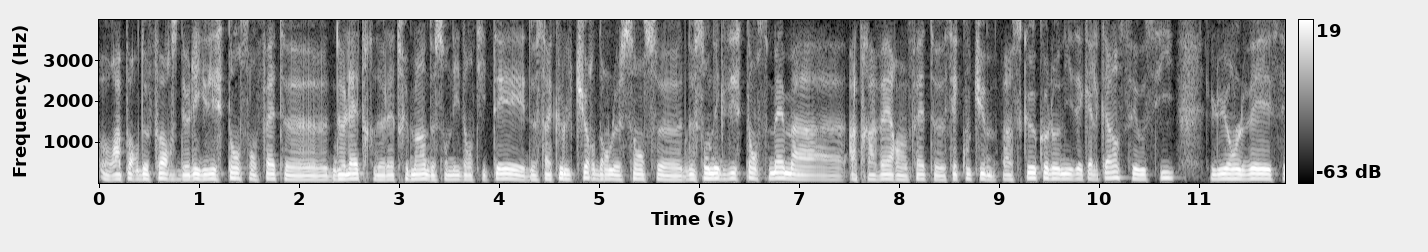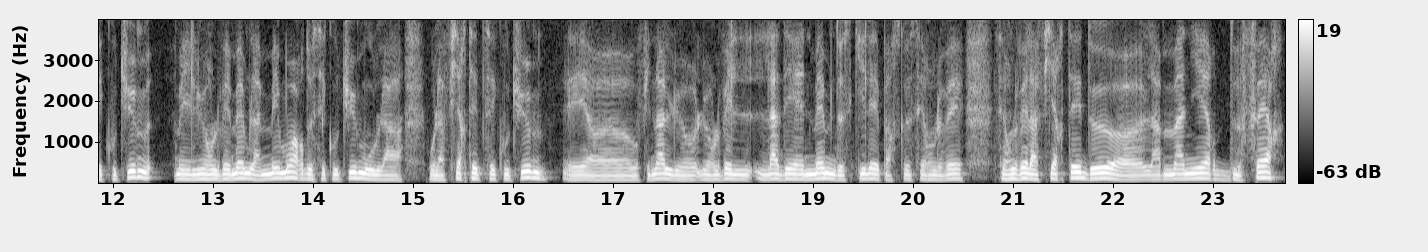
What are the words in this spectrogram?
au rapport de force de l'existence en fait euh, de l'être, de l'être humain, de son identité et de sa culture dans le sens euh, de son existence même à, à travers en fait ses coutumes. Parce que coloniser quelqu'un, c'est aussi lui enlever ses coutumes mais lui enlever même la mémoire de ses coutumes ou la, ou la fierté de ses coutumes, et au final lui, lui enlever l'ADN même de ce qu'il est, parce que c'est enlever, c'est enlever la fierté de euh, la manière de faire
